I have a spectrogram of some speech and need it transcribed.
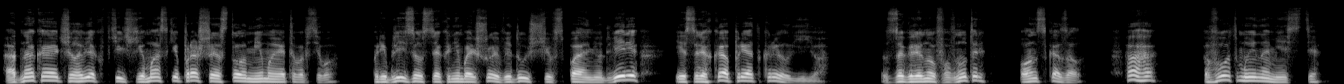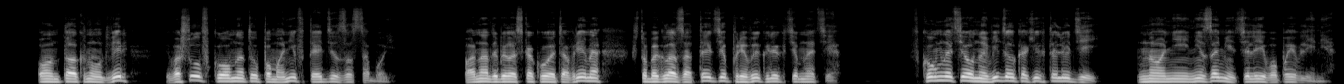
Однако человек в птичьей маске прошествовал мимо этого всего, приблизился к небольшой ведущей в спальню двери и слегка приоткрыл ее. Заглянув внутрь, он сказал «Ага, вот мы и на месте». Он толкнул дверь и вошел в комнату, поманив Тедди за собой. Понадобилось какое-то время, чтобы глаза Тедди привыкли к темноте. В комнате он увидел каких-то людей, но они не заметили его появления.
